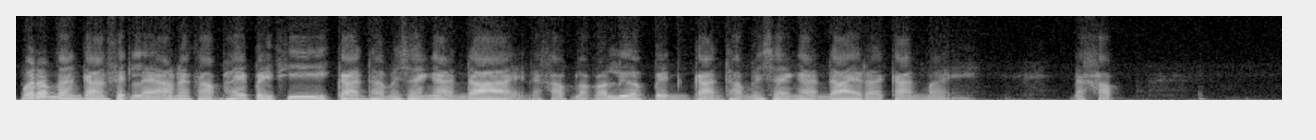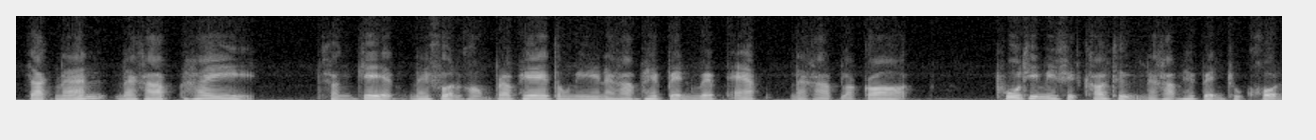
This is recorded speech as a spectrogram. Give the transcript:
เมื่อดำเนินการเสร็จแล้วนะครับ ให้ไปที่การทำให้ใช้งานได้นะครับ แล้วก็เลือกเป็นการทำให้ใช้งานได้รายการใหม่นะครับ จากนั้นนะครับให้ สังเกตในส่วนของประเภทตรงนี้นะครับ ให้เป็นเว็บแอปนะครับ แล้วก็ผู้ที่มีสิทธิ์เข้าถึงนะครับ ให้เป็นทุกคน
